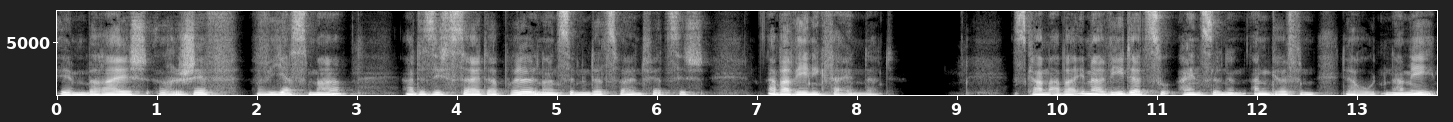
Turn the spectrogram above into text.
im Bereich Rjev-Vyasma hatte sich seit April 1942 aber wenig verändert. Es kam aber immer wieder zu einzelnen Angriffen der Roten Armee.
